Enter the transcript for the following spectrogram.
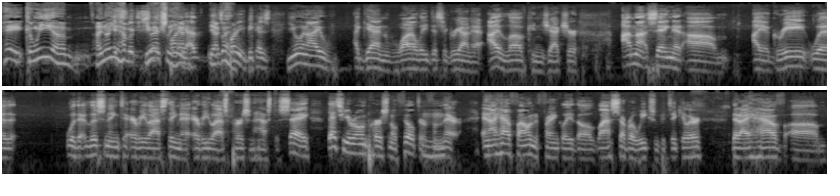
hey, can we? Um, I know you It's- have. A, it's- you actually funny. had. I- yeah, it's go ahead. funny because you and I again wildly disagree on that. I love conjecture. I'm not saying that um, I agree with with it, listening to every last thing that every last person has to say. That's your own personal filter Mm-hmm. from there. And I have found, frankly, the last several weeks in particular, that I have um,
